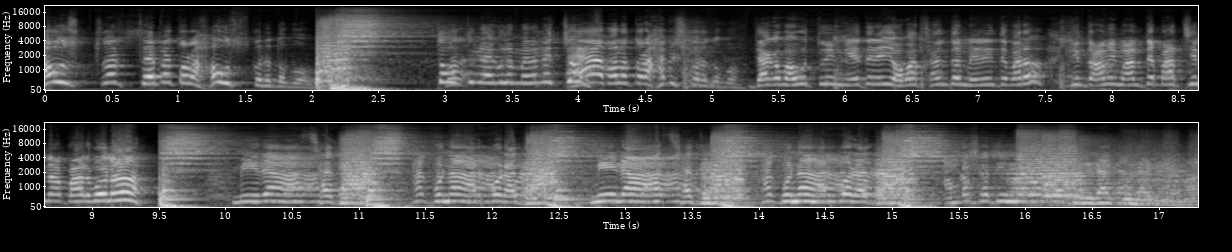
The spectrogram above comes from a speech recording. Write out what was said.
হাউস তোর চেপে তোর হাউস করে দেবো। তো তুমি এগুলো মেনে নিচ্ছ? হ্যাঁ বলো তোর হাবিস করে দেবো। দেখো বাবু তুমি মেয়েদের এই অবাধ স্বাধীনতা মেনে নিতে পারো কিন্তু আমি মানতে পারছি না পারব না। মেয়েরা আচ্ছা দিন থাকব না আর পড়া পরাধীন। মেয়েরা আচ্ছা দিন থাকব না আর পড়া পরাধীন। আমরা স্বাধীন না পরাধীন রাখব মা।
